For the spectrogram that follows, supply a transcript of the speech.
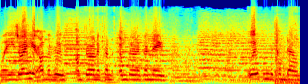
way. He's right here on the roof. I'm throwing a, con- I'm throwing a grenade. Wait for him to come down.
